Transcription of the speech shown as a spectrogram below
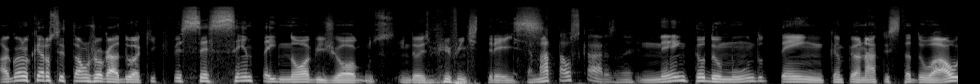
Agora eu quero citar um jogador aqui que fez 69 jogos em 2023. É matar os caras, né? Nem todo mundo tem campeonato estadual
